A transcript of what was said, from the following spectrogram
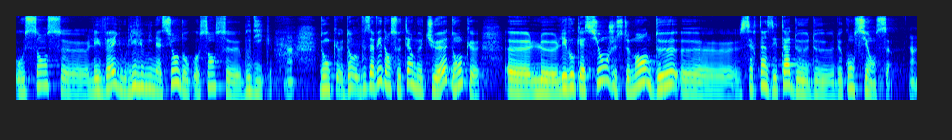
au sens l'éveil ou l'illumination donc au sens bouddhique. Hein. Donc vous avez dans ce terme tue donc l'évocation justement de certains états de conscience. Hein.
